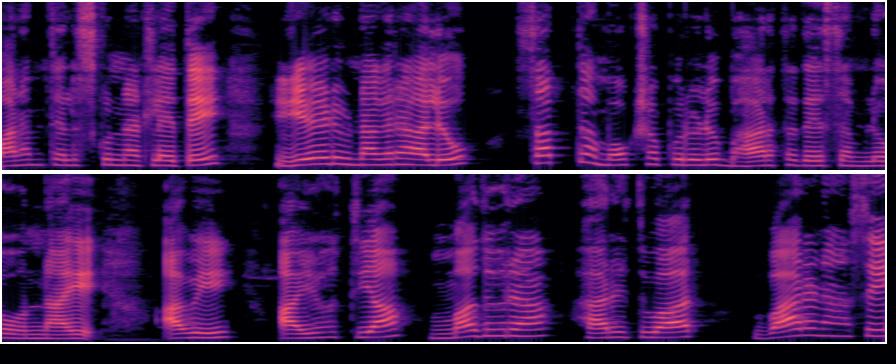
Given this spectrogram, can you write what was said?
మనం తెలుసుకున్నట్లయితే ఏడు నగరాలు సప్త మోక్షపురులు భారతదేశంలో ఉన్నాయి. అవి అయోధ్య మధుర హరిద్వార్ వారణాసి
